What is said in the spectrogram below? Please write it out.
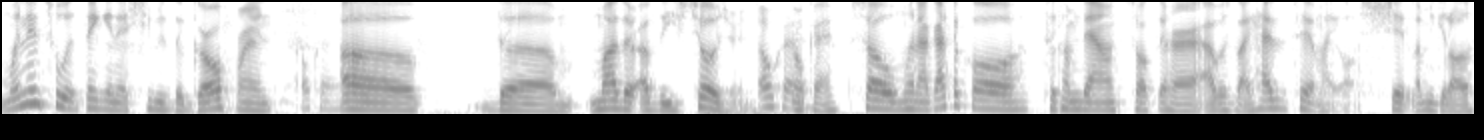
went into it thinking that she was the girlfriend Okay. of the mother of these children. okay. okay. So when I got the call to come down to talk to her, I was like hesitant, like, oh shit, let me get all the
